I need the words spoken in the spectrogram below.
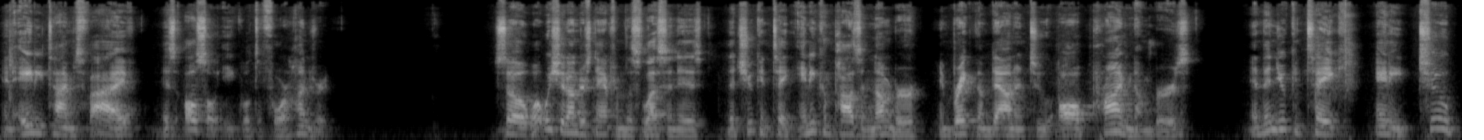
and 80 times 5 is also equal to 400. So what we should understand from this lesson is that you can take any composite number and break them down into all prime numbers, and then you can take any two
